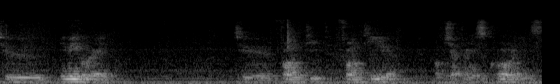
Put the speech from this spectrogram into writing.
to immigrate to frontier, frontier of Japanese colonies.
